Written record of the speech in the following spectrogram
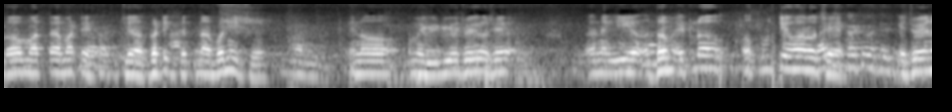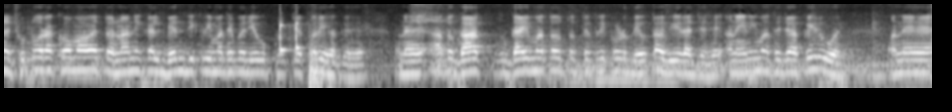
ગૌ માતા માટે જે અઘટિત ઘટના બની છે એનો અમે વીડિયો જોયો છે. અને એ અધમ એટલો અકૃત્યવાળો છે કે જો એને છૂટો રાખવામાં આવે તો નાની કાલી બેન દીકરીમાંથી પછી એવું કૃત્ય કરી શકે છે. અને આ તો ગા, ગાય માતા તો તેત્રી કરોડ દેવતા વિરાજે છે. અને એની માથે જો આ કર્યું હોય અને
